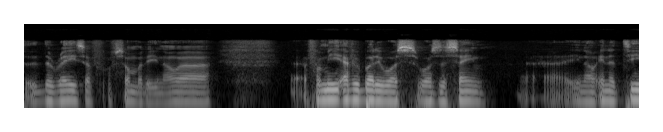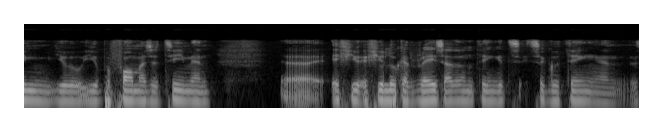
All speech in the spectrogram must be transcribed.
the race of, of somebody. You know, uh, uh, for me, everybody was was the same. Uh, you know, in a team, you you perform as a team, and uh, if you if you look at race, I don't think it's it's a good thing. And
